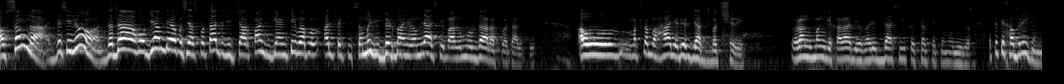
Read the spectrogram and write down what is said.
او څنګه دسی نو ددا هو بیا هم دی په هسپتال دسی 4 5 غنټې به الته کې سملی بیډ باندې بملاستي په مردار هسپتال کې او مطلب حال ډیر زیات بد شوی رنگ منګ خرابې غریب داسي که چرته کې مولیدو ته ته خبرې کوم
